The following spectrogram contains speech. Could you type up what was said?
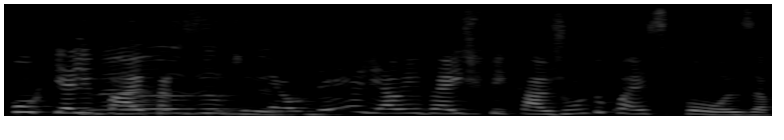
Porque ele vai para Menos o Vitor. dele, ao invés de ficar junto com a esposa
